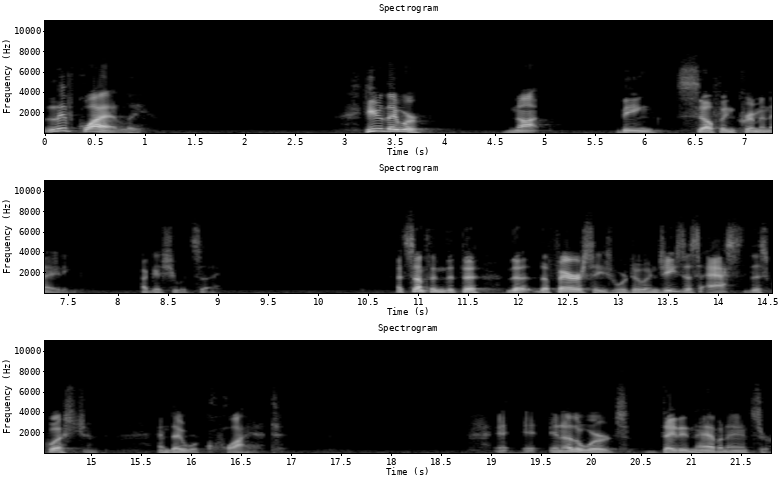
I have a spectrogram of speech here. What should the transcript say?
Live quietly. Here they were not being self incriminating, I guess you would say. That's something that the, the, the Pharisees were doing. Jesus asked this question, and they were quiet. In other words, they didn't have an answer.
